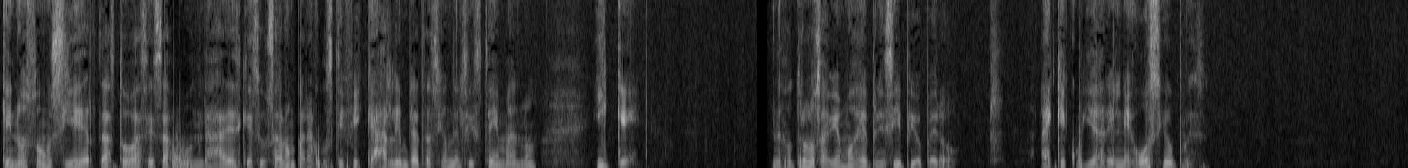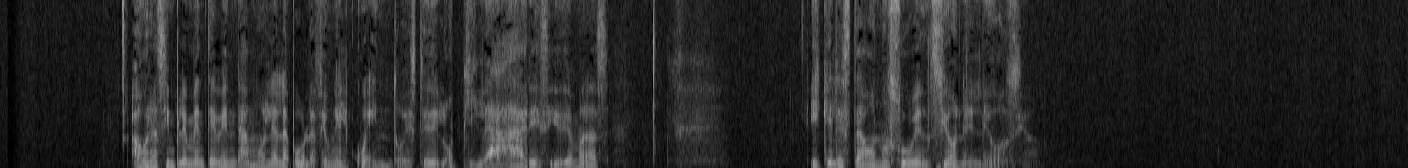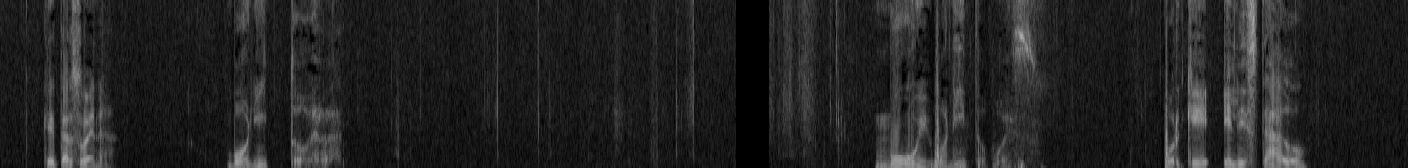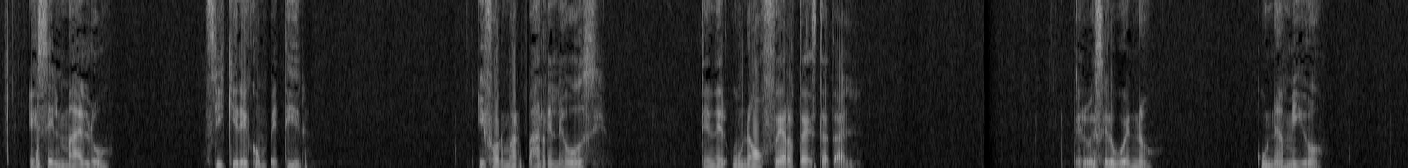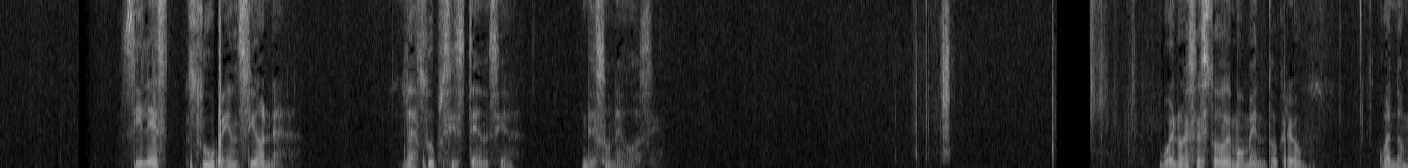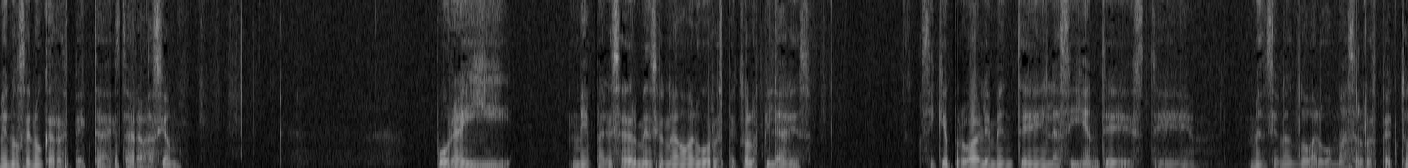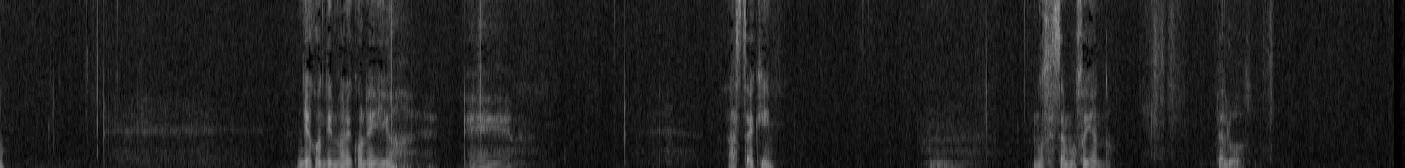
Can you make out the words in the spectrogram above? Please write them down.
que no son ciertas todas esas bondades que se usaron para justificar la implantación del sistema, ¿no? ¿Y qué? Nosotros lo sabíamos desde el principio, pero hay que cuidar el negocio, pues. Ahora simplemente vendámosle a la población el cuento este de los pilares y demás y que el Estado no subvencione el negocio. ¿Qué tal suena? Bonito, ¿verdad? Muy bonito, pues. Porque el Estado es el malo si quiere competir y formar parte del negocio, tener una oferta estatal pero es el bueno, un amigo, si les subvenciona la subsistencia de su negocio. Bueno, eso es todo de momento, creo, cuando menos en lo que respecta a esta grabación. Por ahí me parece haber mencionado algo respecto a los pilares, así que probablemente en la siguiente este, mencionando algo más al respecto. Ya continuaré con ello. Eh, hasta aquí. Mm, nos estamos oyendo. Saludos.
